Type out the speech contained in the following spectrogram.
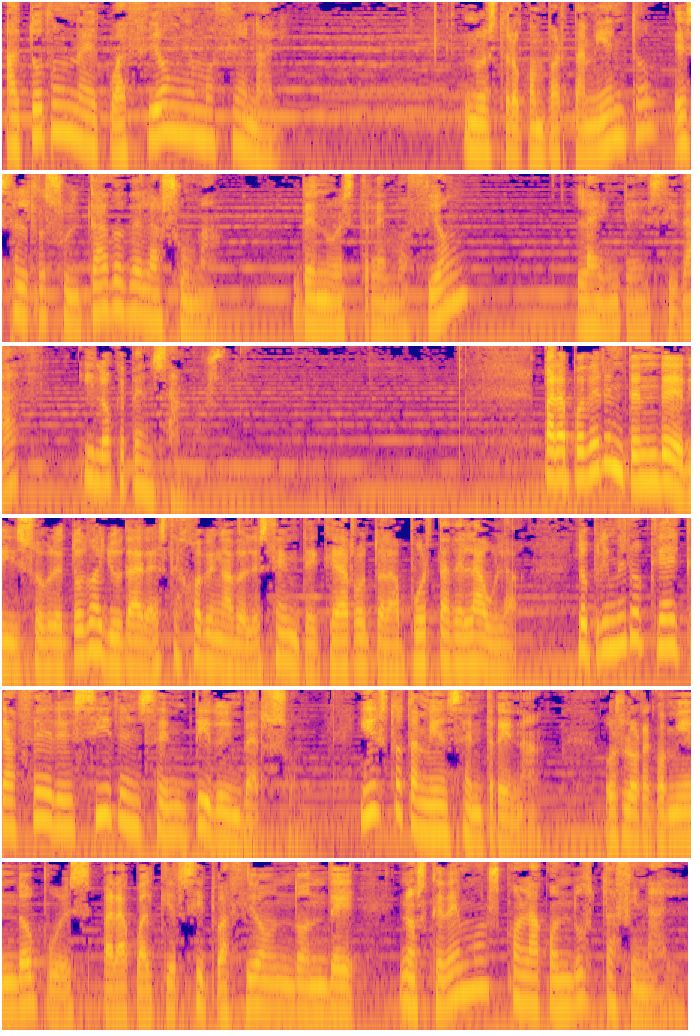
a toda una ecuación emocional. Nuestro comportamiento es el resultado de la suma de nuestra emoción, la intensidad y lo que pensamos. Para poder entender y sobre todo ayudar a este joven adolescente que ha roto la puerta del aula, lo primero que hay que hacer es ir en sentido inverso. Y esto también se entrena. Os lo recomiendo pues para cualquier situación donde nos quedemos con la conducta final.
